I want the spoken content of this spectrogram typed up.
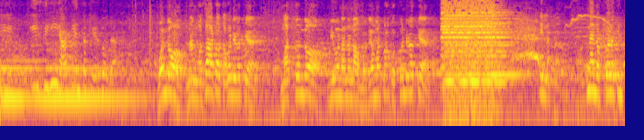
ಈ- ಈ ಸಿಹಿ ಯಾಕೆ ಅಂತ ಕೇಳ್ಬೋದಾ? ಒಂದು ನಾನು ಹೊಸ ಆಟೋ ತಗೊಂಡಿರೋದಕ್ಕೆ ಮತ್ತೊಂದು ನೀವು ನನ್ನನ್ನ ಮದುವೆ ಮಾಡ್ಕೊಳಕ್ ಒಪ್ಕೊಂಡಿರೋದಕ್ಕೆ ಇಲ್ಲ ನಾನು ಒಪ್ಕೊಳ್ಳೋಕ್ಕಿಂತ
